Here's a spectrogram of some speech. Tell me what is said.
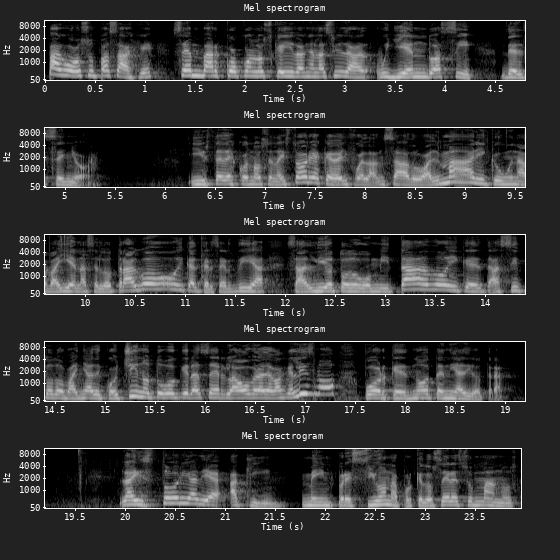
pagó su pasaje, se embarcó con los que iban en la ciudad, huyendo así del Señor. Y ustedes conocen la historia, que él fue lanzado al mar y que una ballena se lo tragó y que al tercer día salió todo vomitado y que así todo bañado y cochino tuvo que ir a hacer la obra de evangelismo porque no tenía de otra. La historia de aquí me impresiona porque los seres humanos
